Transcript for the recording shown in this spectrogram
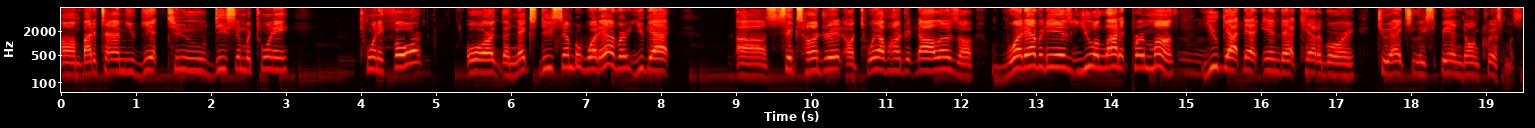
um, by the time you get to December 2024 or the next December, whatever, you got uh, 600 or 1200 dollars or whatever it is you allotted per month you got that in that category to actually spend on christmas.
